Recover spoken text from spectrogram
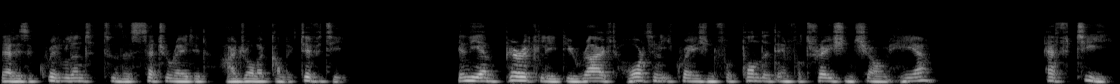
that is equivalent to the saturated hydraulic conductivity. In the empirically derived Horton equation for ponded infiltration shown here, Ft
